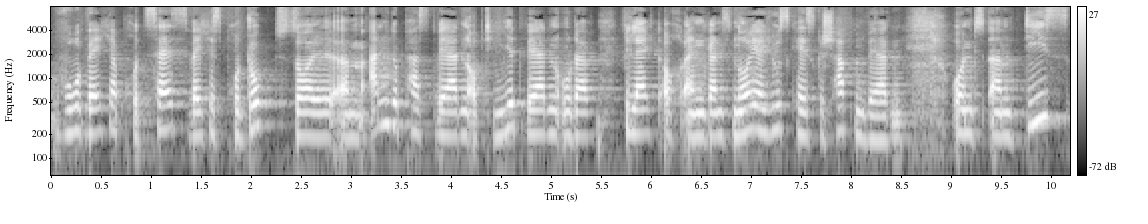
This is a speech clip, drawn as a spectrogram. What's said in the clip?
wo welcher Prozess, welches Produkt soll ähm, angepasst werden, optimiert werden oder vielleicht auch ein ganz neuer Use Case geschaffen werden. Und ähm, dies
